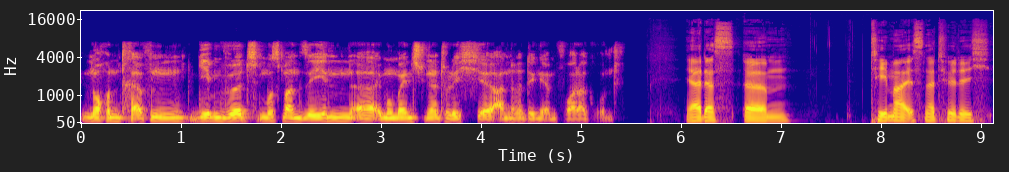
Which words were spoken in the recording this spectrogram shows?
noch ein Treffen geben wird, muss man sehen. Äh, Im Moment stehen natürlich äh, andere Dinge im Vordergrund. Ja, das ähm, Thema ist natürlich,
